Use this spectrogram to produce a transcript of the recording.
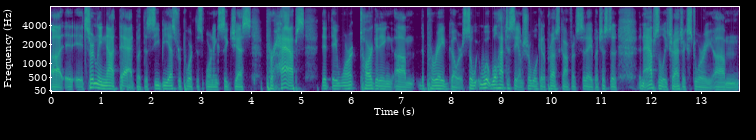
Uh, it, it's certainly not that. But the CBS report this morning suggests perhaps that they weren't targeting um, the parade goers. So we'll, we'll, have to see. I'm sure we'll get a press conference today. But just a, an absolutely tragic story. Um,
